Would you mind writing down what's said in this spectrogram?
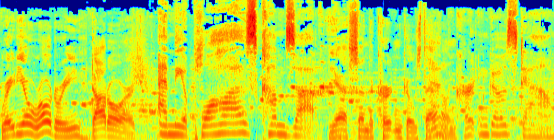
radiorotary.org. And the applause comes up. Yes, and the curtain goes down. the curtain goes down.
